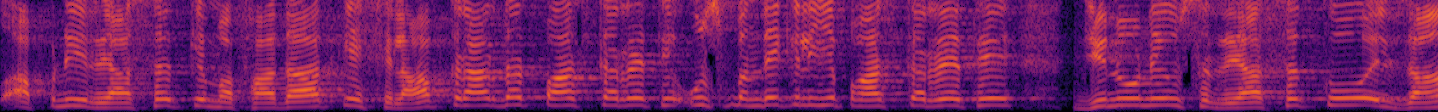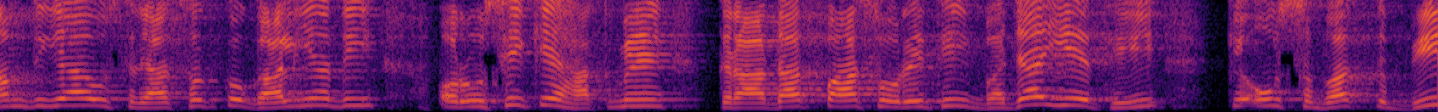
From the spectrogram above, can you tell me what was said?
अपनी रियासत के मफादात के खिलाफ करारदाद पास कर रहे थे उस बंदे के लिए पास कर रहे थे जिन्होंने उस रियासत को इल्ज़ाम दिया उस रियासत को गालियाँ दी और उसी के हक में करारदाद पास हो रही थी। वजह यह थी कि उस वक्त भी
